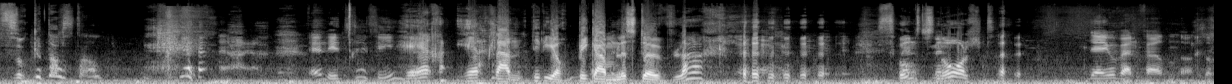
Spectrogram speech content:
Sukkerdalsdal. Det er litt det er fint. Her, her planter de oppi gamle støvler. Så Men- men- snålt. Det er jo velferden da, som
